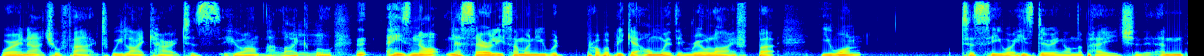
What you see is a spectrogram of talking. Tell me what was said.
where in actual fact we like characters who aren't that likable. Mm. He's not necessarily someone you would probably get on with in real life, but you want to see what he's doing on the page. And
